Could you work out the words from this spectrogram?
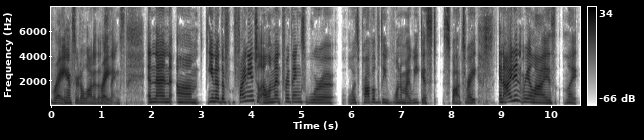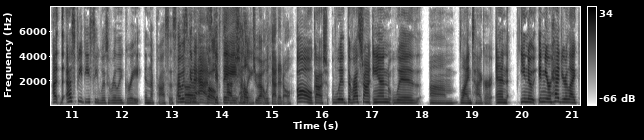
Right. answered a lot of those Right. things. And then, um, you know, the financial element for things were was probably one of my weakest spots, right? And I didn't realize like I, the SBDC was really great in the process. I was going to ask both, if they actually. helped you out with that at all. Oh gosh, with the restaurant and with um, Blind Tiger. And you know, in your head, you're like,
